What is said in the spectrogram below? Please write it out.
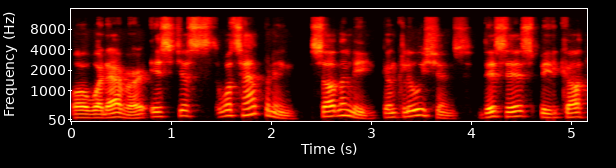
or whatever. It's just what's happening. Suddenly, conclusions. This is because,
